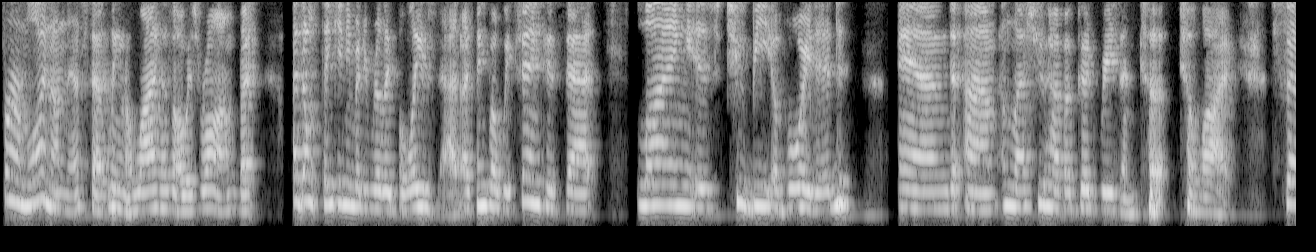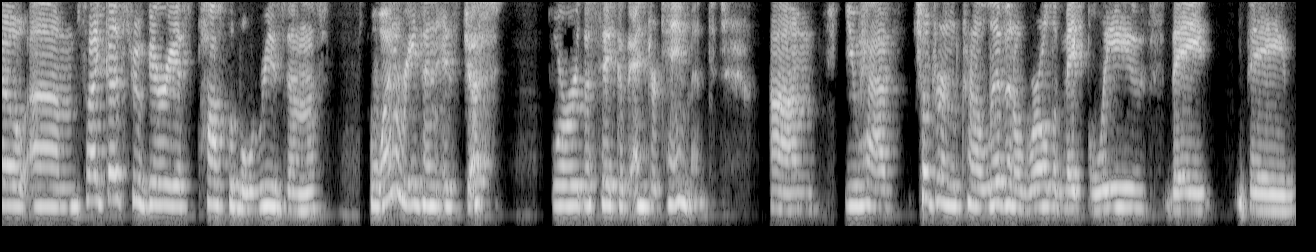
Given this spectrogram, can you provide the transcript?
firm line on this that you know lying is always wrong, but I don't think anybody really believes that. I think what we think is that lying is to be avoided, and um, unless you have a good reason to to lie. So um, so I go through various possible reasons. One reason is just for the sake of entertainment. Um, you have children kind of live in a world of make believe. They they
